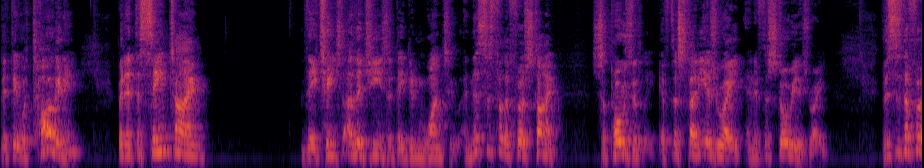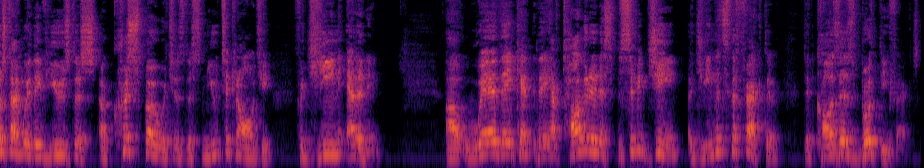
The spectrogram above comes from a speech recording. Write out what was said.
that they were targeting, but at the same time, they changed other genes that they didn't want to. And this is for the first time, supposedly, if the study is right and if the story is right, this is the first time where they've used this uh, CRISPR, which is this new technology for gene editing, uh, where they can they have targeted a specific gene, a gene that's defective that causes birth defects,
